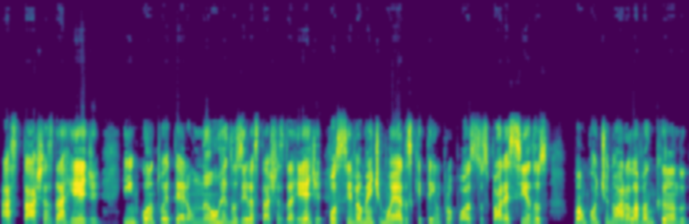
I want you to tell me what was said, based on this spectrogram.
as taxas da rede. E enquanto o Ethereum não reduzir as taxas da rede, possivelmente moedas que tenham propósitos parecidos vão continuar alavancando.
